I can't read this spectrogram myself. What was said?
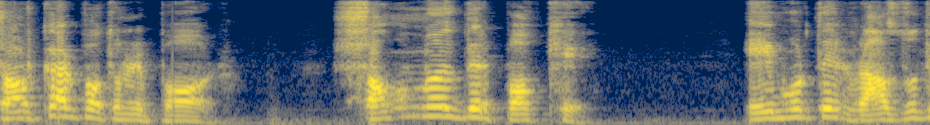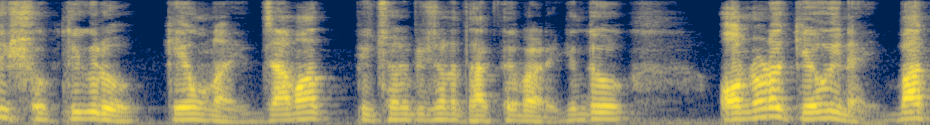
সরকার পতনের পর সমন্বয়কদের পক্ষে এই মুহূর্তে রাজনৈতিক শক্তিগুলো কেউ নাই, জামাত পিছনে পিছনে থাকতে পারে, কিন্তু অন্যরা কেউই নাই। But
